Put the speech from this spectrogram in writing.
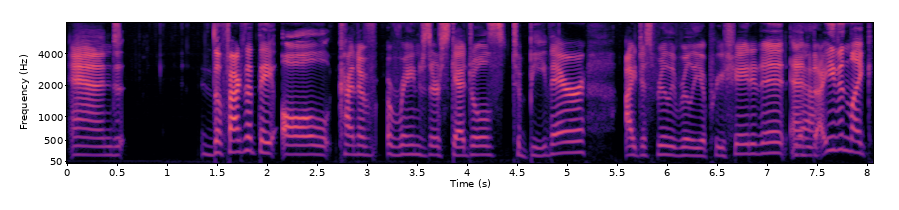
And the fact that they all kind of arranged their schedules to be there, I just really, really appreciated it. And Yeah. I even like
